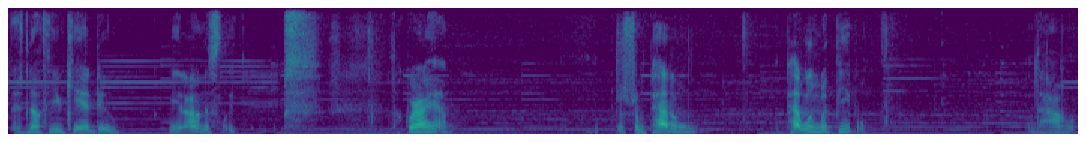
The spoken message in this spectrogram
there's nothing you can't do. I mean, honestly, look where I am. Just from pedaling, pedaling with people. Now,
